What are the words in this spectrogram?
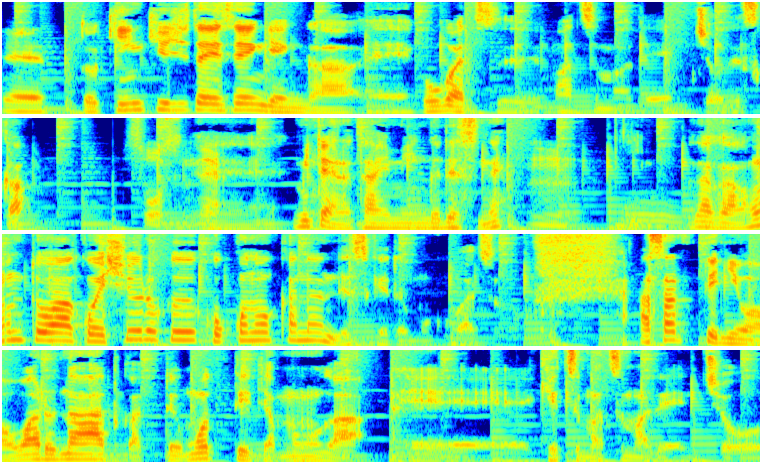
えーっと、緊急事態宣言が、えー5月末まで延長ですか、そうですね。えーみたいなタイミングですね。うん。だから本当はこれ収録9日なんですけども、5月の。あさってには終わるなとかって思っていたものが、えー、月末まで延長。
